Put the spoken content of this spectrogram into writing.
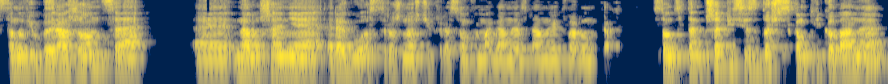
stanowiłby rażące e, naruszenie reguł ostrożności, które są wymagane w danych warunkach. Stąd ten przepis jest dość skomplikowany.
